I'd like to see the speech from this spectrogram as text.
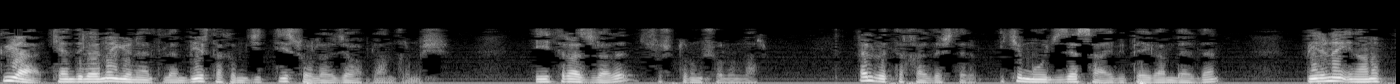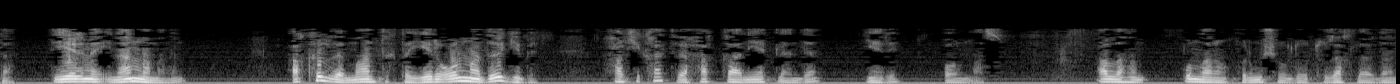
güya kendilerine yöneltilen bir takım ciddi soruları cevaplandırmış. İtirazcıları susturmuş olurlar. Elbette kardeşlerim iki mucize sahibi peygamberden birine inanıp da diğerine inanmamanın akıl ve mantıkta yeri olmadığı gibi hakikat ve hakkaniyetle de yeri olmaz. Allah'ım bunların kurmuş olduğu tuzaklardan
